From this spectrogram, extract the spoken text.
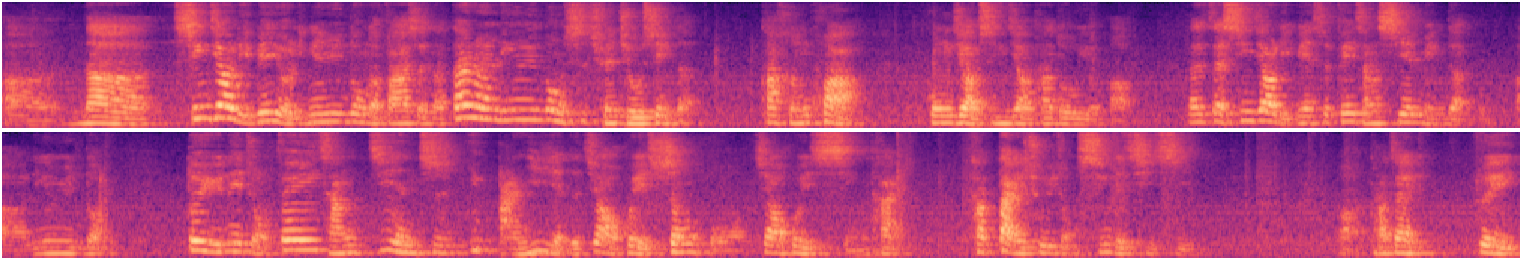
啊、那新教里边有灵恩运动的发生呢？当然，灵恩运动是全球性的，它横跨公教、新教，它都有啊。但是在新教里边是非常鲜明的啊，灵恩运动对于那种非常建制、一板一眼的教会生活、教会形态，它带出一种新的气息啊，它在对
